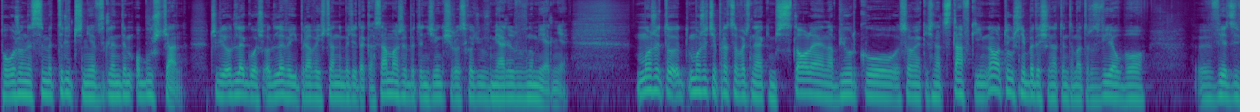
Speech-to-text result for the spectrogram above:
położone symetrycznie względem obu ścian, czyli odległość od lewej i prawej ściany będzie taka sama, żeby ten dźwięk się rozchodził w miarę równomiernie. Może to, możecie pracować na jakimś stole, na biurku, są jakieś nadstawki. No to już nie będę się na ten temat rozwijał, bo wiedzy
